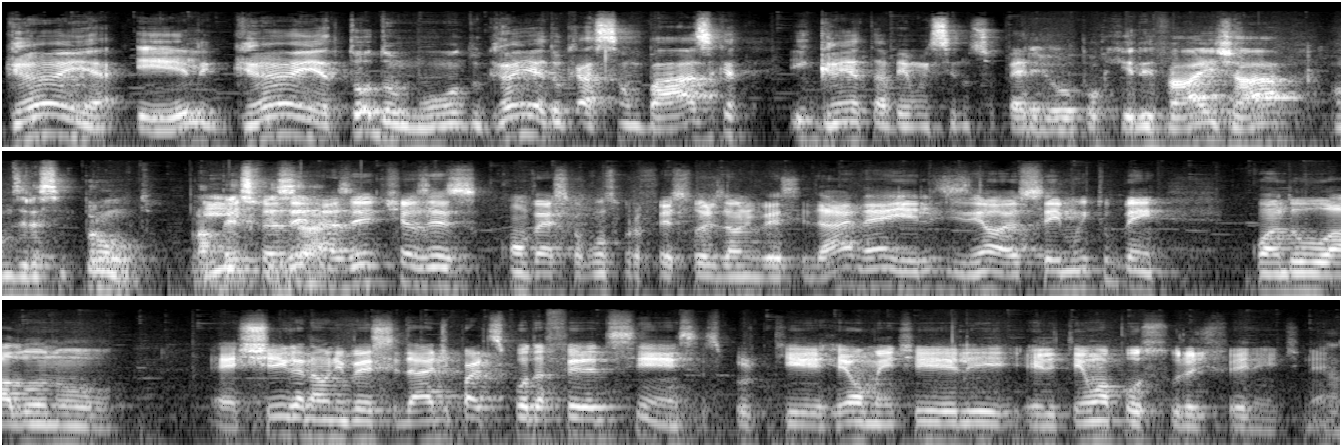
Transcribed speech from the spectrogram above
ganha ele, ganha todo mundo, ganha a educação básica e ganha também o ensino superior, porque ele vai já, vamos dizer assim, pronto para pesquisar. às vezes, a gente às vezes conversa com alguns professores da universidade, né? E eles dizem, ó, eu sei muito bem quando o aluno é, chega na universidade e participou da feira de ciências, porque realmente ele, ele tem uma postura diferente, né?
